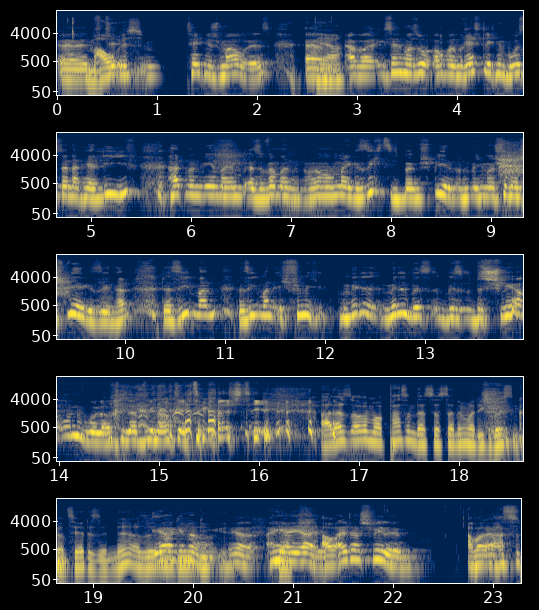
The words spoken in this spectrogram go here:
äh, Mau ist? Technisch mau ist. Ähm, Ja. Aber ich sag mal so, auch beim restlichen, wo es dann nachher lief, hat man mir in meinem, also wenn man, wenn man mein Gesicht sieht beim Spielen und mich mal schon beim Spielen gesehen hat, da sieht man, da sieht man, ich fühle mich mittel, mittel bis, bis, bis schwer unwohl auf dieser Bühne, auf der ich da gerade stehe. Aber das ist auch immer passend, dass das dann immer die größten Konzerte sind, ne? Also Ja, immer genau. Die, die, ja. Ah, ja, ja, Aber, alter Schwede. aber Ja. hast du,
